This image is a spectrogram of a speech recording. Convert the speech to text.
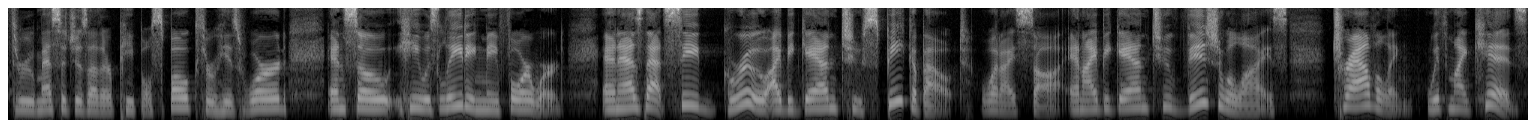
through messages other people spoke, through His Word. And so He was leading me forward. And as that seed grew, I began to speak about what I saw and I began to visualize traveling with my kids.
